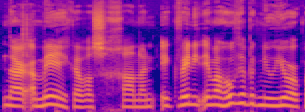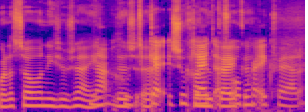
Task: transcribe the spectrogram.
naar Amerika was gegaan. En ik weet niet, in mijn hoofd heb ik New York, maar dat zal wel niet zo zijn. Nou, dus goed, eh, zoek jij het even op, ga ik verder.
